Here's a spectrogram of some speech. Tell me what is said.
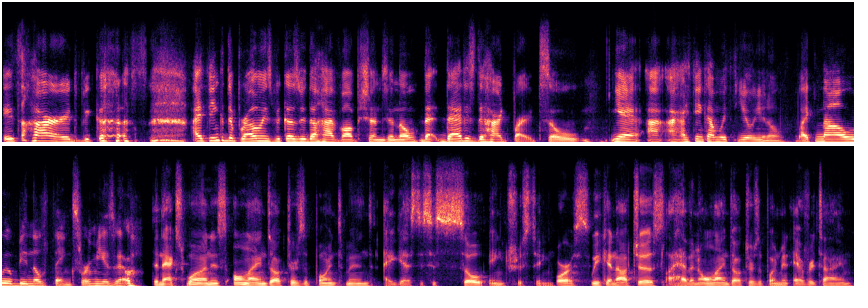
It's hard because I think the problem is because we don't have options, you know. That that is the hard part. So yeah, I, I think I'm with you, you know. Like now will be no thanks for me as well. The next one is online doctor's appointment. I guess this is so interesting. Of course, we cannot just I have an online doctor's appointment every time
